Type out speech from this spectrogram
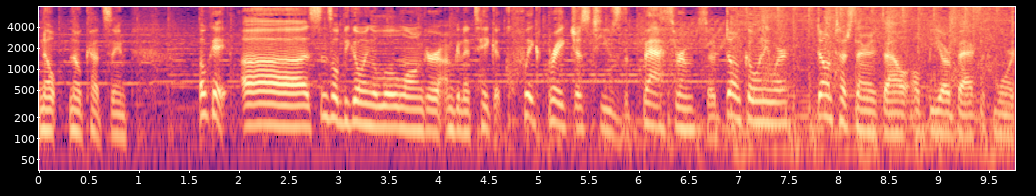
Nope, no cutscene. Okay, uh, since I'll be going a little longer, I'm gonna take a quick break just to use the bathroom, so don't go anywhere. Don't touch the internet dial. I'll be right back with more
